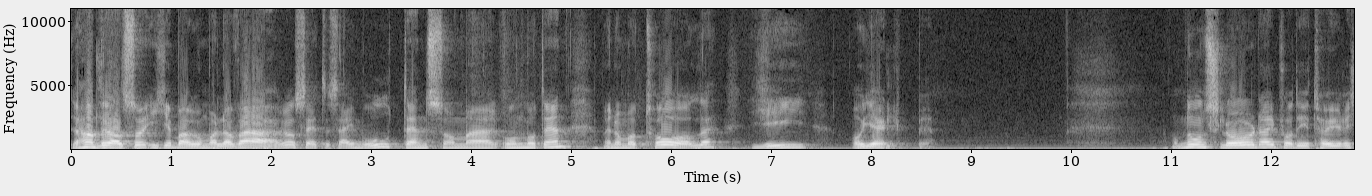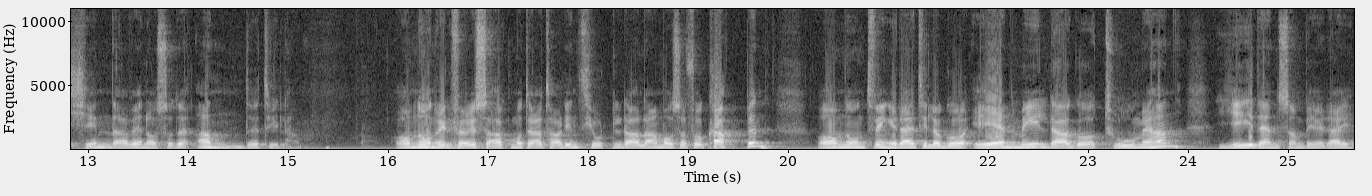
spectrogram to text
Det handler altså ikke bare om å la være å sette seg imot den som er ond mot en, men om å tåle, gi og hjelpe. Om noen slår deg på ditt høyre kinn, da vend også det andre til ham. Om noen vil føre sak mot deg og tar din kjortel, da la ham også få kappen. Om noen tvinger deg til å gå én mil, da gå to med han. Gi den som ber deg,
